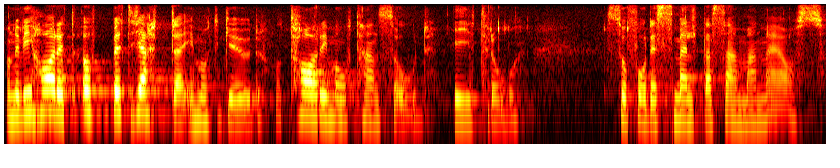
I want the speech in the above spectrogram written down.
Och när vi har ett öppet hjärta emot Gud och tar emot hans ord i tro så får det smälta samman med oss.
